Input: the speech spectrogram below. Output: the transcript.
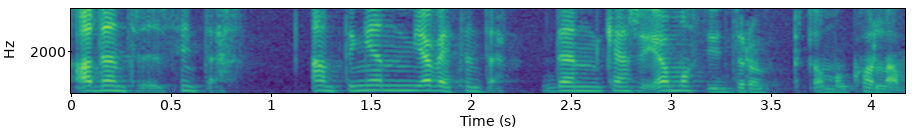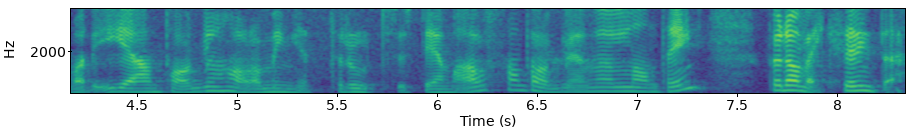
ja den trivs inte. Antingen, jag vet inte. Den kanske, jag måste ju dra upp dem och kolla vad det är. Antagligen har de inget rotsystem alls antagligen eller någonting. För de växer inte.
